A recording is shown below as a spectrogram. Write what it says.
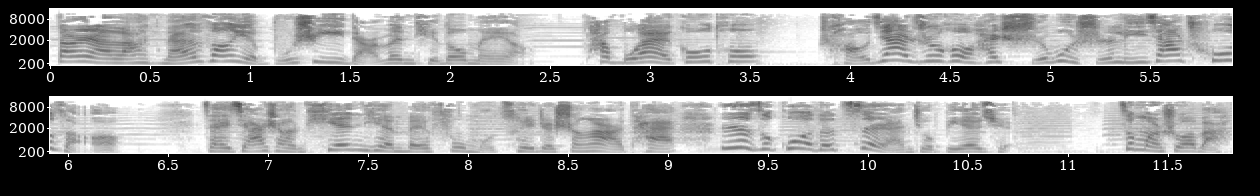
当然了，男方也不是一点问题都没有，他不爱沟通，吵架之后还时不时离家出走，再加上天天被父母催着生二胎，日子过得自然就憋屈。这么说吧，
